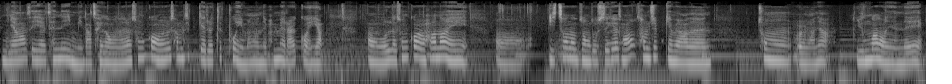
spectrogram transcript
안녕하세요. 세니입니다. 제가 오늘 손거울 30개를 특포 2만원에 판매를 할 거예요. 어, 원래 손거울 하나에 어, 2,000원 정도씩 해서 30개면은 총 얼마냐? 6만원인데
